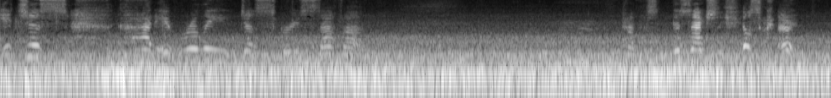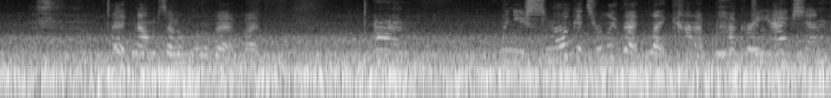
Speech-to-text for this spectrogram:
it just, God, it really just screws stuff up. Mm, God, this, this actually feels good. It numbs it a little bit, but um, when you smoke, it's really that like kind of puckering action,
